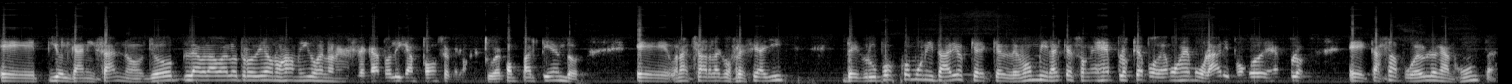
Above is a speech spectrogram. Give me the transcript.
Eh, y organizarnos. Yo le hablaba el otro día a unos amigos en la Universidad Católica en Ponce, con los que estuve compartiendo eh, una charla que ofrecí allí, de grupos comunitarios que, que debemos mirar que son ejemplos que podemos emular y pongo de ejemplo eh, Casa Pueblo en Adjunta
